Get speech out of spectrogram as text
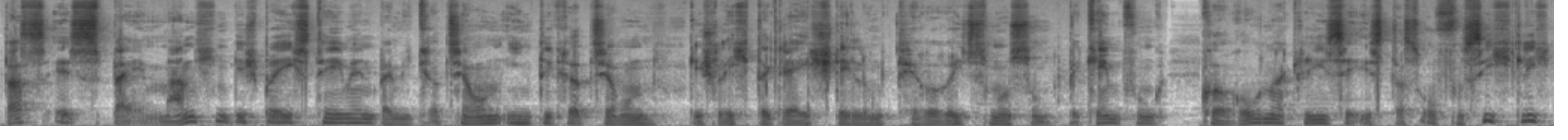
dass es bei manchen Gesprächsthemen, bei Migration, Integration, Geschlechtergleichstellung, Terrorismus und Bekämpfung, Corona-Krise ist das offensichtlich,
